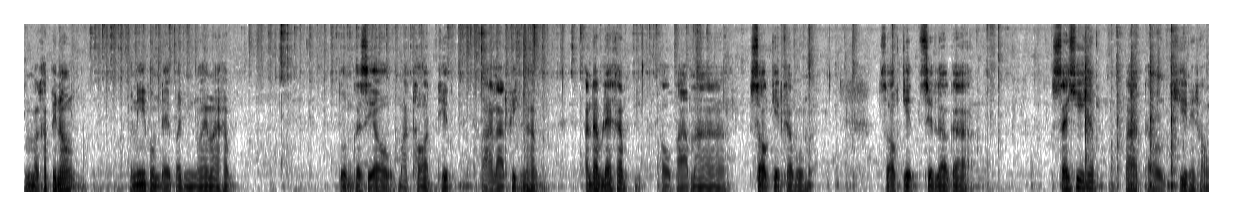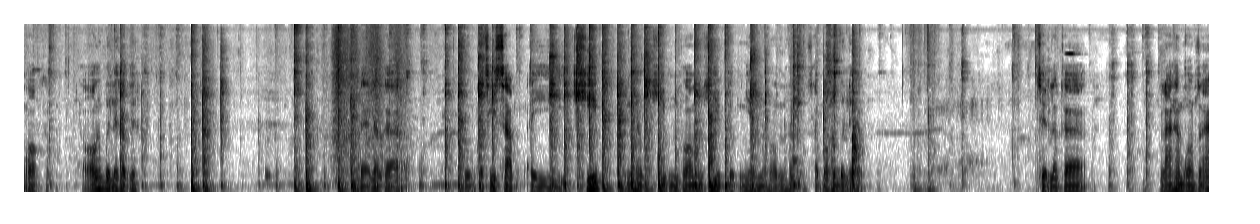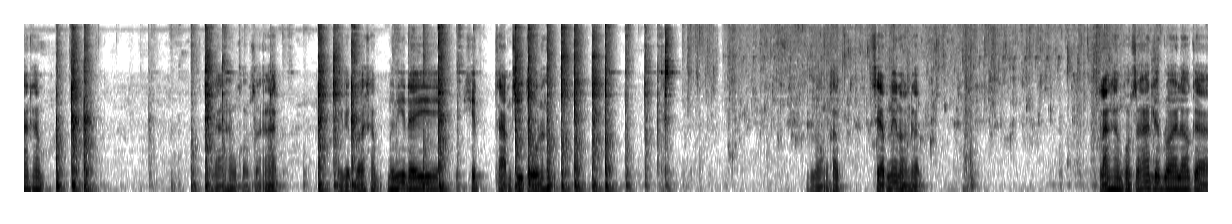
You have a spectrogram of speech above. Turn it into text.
มาครับพี่น้อง วันนี้ผมได้ปลานิลน้อยมาครับผมก็สิเอามาทอดเห็ดปลาลาดพริกนะครับ อันดับแรกครับ เอาปลามาสอกเกตครับผมสอกเกตเสร็จแล้วก็ใส่ขี้ครับปาดเอาขี้ในท้องออกครับเอาออกให้เบิดเลยครับเด้อได้แล้วก็ผมก็สิสับไอ้คีบนะครับคีบมันพร้อมคีบกับเงียงมันพร้อมนะครับสับออกให้เบิดเลยครับ เสร็จแล้วก็ ล้างทำความสะอาดครับ ล้างทำความสะอาดให้เรียบร้อยครับมื้อนี้ได้เฮ็ดสามชีโตวนะครับ ลองครับแซ่บแน่นอนครับ ล้างทำความสะอาดเรียบร้อยแล้วก็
